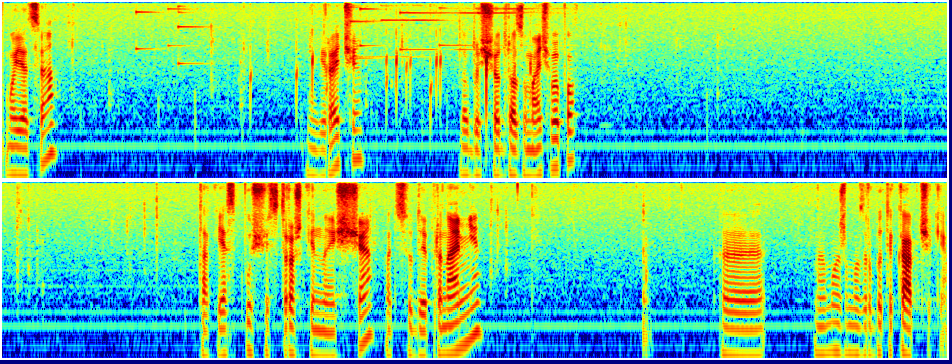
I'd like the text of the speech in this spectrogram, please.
моя ця. Мої речі. Добре, що одразу меч випав. Так, я спущусь трошки нижче. От сюди, принаймні. Е, ми можемо зробити капчики.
